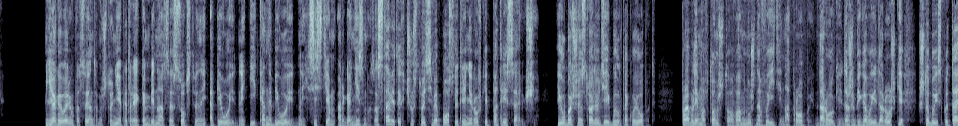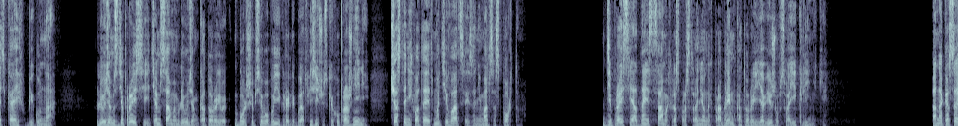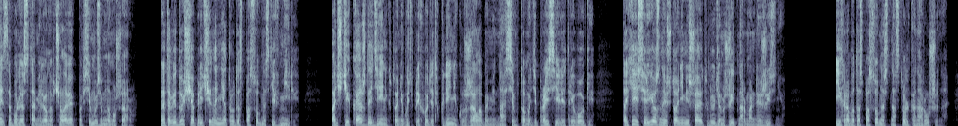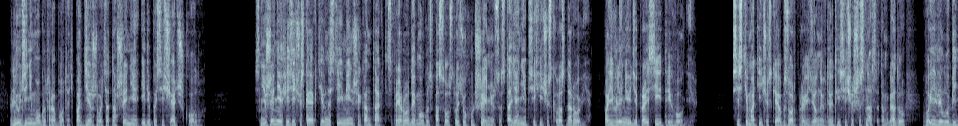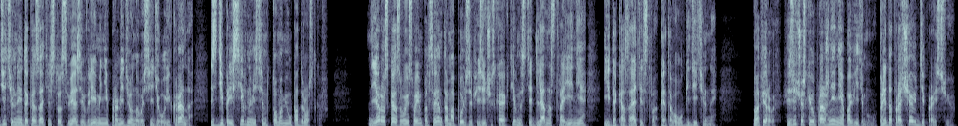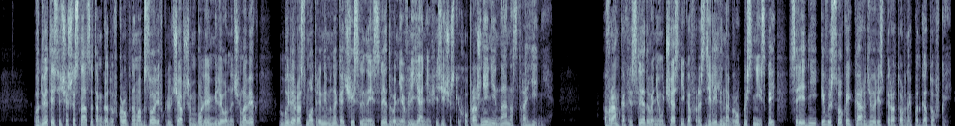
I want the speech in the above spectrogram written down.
Я говорю пациентам, что некоторая комбинация собственной опиоидной и каннабиоидной систем организма заставит их чувствовать себя после тренировки потрясающе. И у большинства людей был такой опыт. Проблема в том, что вам нужно выйти на тропы, дороги и даже беговые дорожки, чтобы испытать кайф бегуна. Людям с депрессией, тем самым людям, которые больше всего выиграли бы от физических упражнений, часто не хватает мотивации заниматься спортом. Депрессия – одна из самых распространенных проблем, которые я вижу в своей клинике. Она касается более 100 миллионов человек по всему земному шару. Это ведущая причина нетрудоспособности в мире. Почти каждый день кто-нибудь приходит в клинику с жалобами на симптомы депрессии или тревоги, такие серьезные, что они мешают людям жить нормальной жизнью. Их работоспособность настолько нарушена – Люди не могут работать, поддерживать отношения или посещать школу. Снижение физической активности и меньший контакт с природой могут способствовать ухудшению состояния психического здоровья, появлению депрессии и тревоги. Систематический обзор, проведенный в 2016 году, выявил убедительные доказательства связи времени, проведенного сидя у экрана, с депрессивными симптомами у подростков. Я рассказываю своим пациентам о пользе физической активности для настроения, и доказательства этого убедительны. Во-первых, физические упражнения, по-видимому, предотвращают депрессию. В 2016 году в крупном обзоре, включавшем более миллиона человек, были рассмотрены многочисленные исследования влияния физических упражнений на настроение. В рамках исследования участников разделили на группы с низкой, средней и высокой кардиореспираторной подготовкой.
